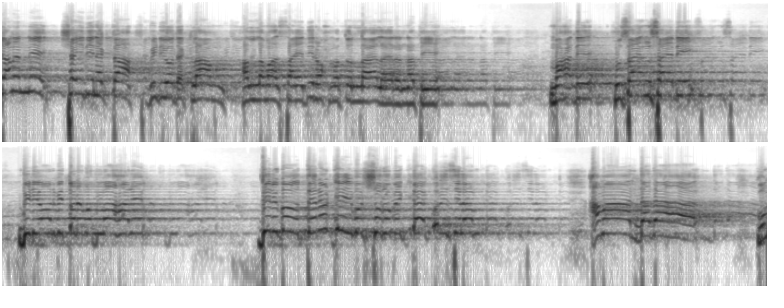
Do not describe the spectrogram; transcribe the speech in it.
জানেননি? সেই দিন একটা ভিডিও দেখলাম, আল্লামা সাইদি রহমতুল্লাহ নাতি, মাহাদি হুসাইন সাইদি ভিডিওর ভিতরে বলল, আহারে, দীর্ঘ তেরোটি বছর অপেক্ষা করেছিলাম। আমার দাদা কোন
